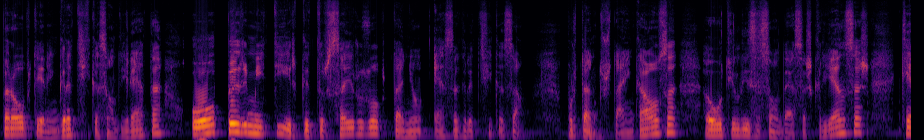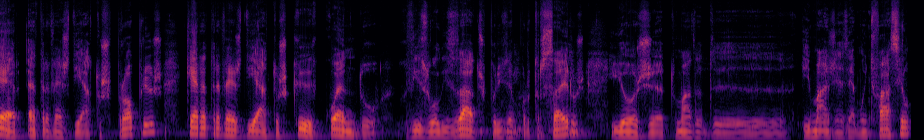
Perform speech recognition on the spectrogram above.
para obterem gratificação direta ou permitir que terceiros obtenham essa gratificação. Portanto, está em causa a utilização dessas crianças, quer através de atos próprios, quer através de atos que, quando visualizados, por exemplo, por terceiros, e hoje a tomada de imagens é muito fácil,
